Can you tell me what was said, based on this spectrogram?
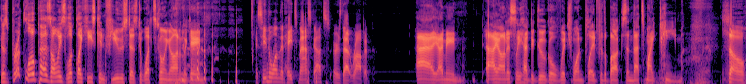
Does Brook Lopez always look like he's confused as to what's going on in the game? Is he the one that hates mascots, or is that Robin? I I mean, I honestly had to Google which one played for the Bucks, and that's my team. So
